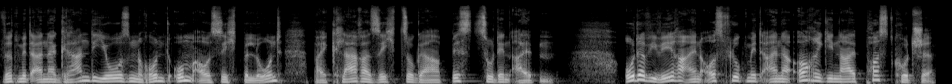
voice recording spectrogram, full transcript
wird mit einer grandiosen Rundumaussicht belohnt, bei klarer Sicht sogar bis zu den Alpen. Oder wie wäre ein Ausflug mit einer Original-Postkutsche?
